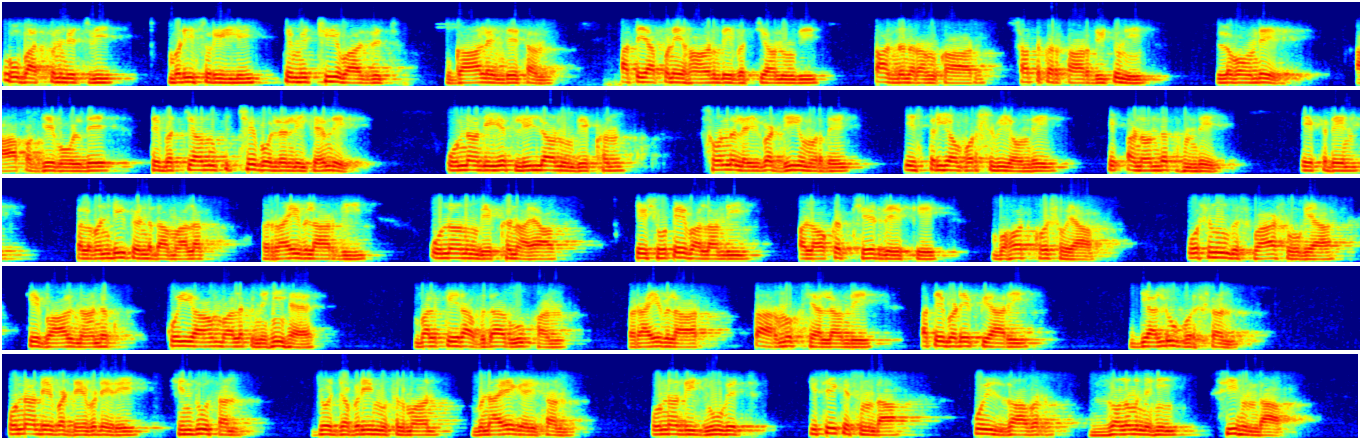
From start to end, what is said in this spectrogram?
ਉਹ ਬਚਪਨ ਵਿੱਚ ਵੀ ਬੜੀ ਸੁਰੀਲੀ ਤੇ ਮਿੱਠੀ ਆਵਾਜ਼ ਵਿੱਚ ਗਾ ਲੈਂਦੇ ਸਨ ਅਤੇ ਆਪਣੇ ਹਾਣ ਦੇ ਬੱਚਿਆਂ ਨੂੰ ਵੀ ਧੰਨ ਨਿਰੰਕਾਰ ਸਤ ਕਰਤਾਰ ਦੀ ਧੁਨੀ ਲਵਾਉਂਦੇ। ਆਪ ਅੱਗੇ ਬੋਲਦੇ ਤੇ ਬੱਚਿਆਂ ਨੂੰ ਪਿੱਛੇ ਬੋਲਣ ਲਈ ਕਹਿੰਦੇ। ਉਹਨਾਂ ਦੀ ਇਸ ਲੀਲਾ ਨੂੰ ਦੇਖਣ ਸੁਣਨ ਲਈ ਵੱਡੀ ਉਮਰ ਦੇ ਇਸਤਰੀਆਂ ਪੁਰਸ਼ ਵੀ ਆਉਂਦੇ ਤੇ ਆਨੰਦਿਤ ਹੁੰਦੇ। ਇੱਕ ਦਿਨ ਤਲਵੰਡੀ ਪਿੰਡ ਦਾ ਮਾਲਕ ਰਾਈ ਬਲਾਰ ਦੀ ਉਹਨਾਂ ਨੂੰ ਵੇਖਣ ਆਇਆ ਤੇ ਛੋਟੇ ਬਾਲਾਂ ਦੀ ਅਲੌਕਿਕ ਖੇਡ ਦੇਖ ਕੇ ਬਹੁਤ ਖੁਸ਼ ਹੋਇਆ। ਉਸ ਨੂੰ ਵਿਸ਼ਵਾਸ ਹੋ ਗਿਆ ਕਿ ਬਾਲ ਨਾਨਕ ਕੋਈ ਆਮ ਬਾਲਕ ਨਹੀਂ ਹੈ, ਬਲਕਿ ਰੱਬ ਦਾ ਰੂਪ ਹਨ। ਰਾਏ ਬਲਾਰ ਧਾਰਮਿਕ ਖਿਆਲਾਂ ਦੇ ਅਤੇ ਬੜੇ ਪਿਆਰੇ ਦਿਆਲੂ ਪੁਰਸ਼ ਸਨ। ਉਹਨਾਂ ਦੇ ਵੱਡੇ ਵਡੇਰੇ ਹਿੰਦੂ ਸਨ, ਜੋ ਜਬਰੀ ਮੁਸਲਮਾਨ ਬਣਾਏ ਗਏ ਸਨ। ਉਹਨਾਂ ਦੀ ਜੂ ਵਿੱਚ ਕਿਸੇ ਕਿਸਮ ਦਾ ਕੋਈ ਜ਼ਾਬਰ ਜ਼ੁਲਮ ਨਹੀਂ ਸੀ ਹੁੰਦਾ।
